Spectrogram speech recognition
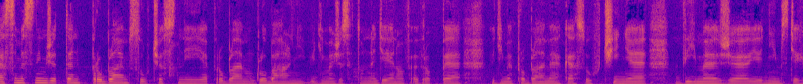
Já si myslím, že ten problém současný je problém globální. Vidíme, že se to neděje jenom v Evropě, vidíme problémy, jaké jsou v Číně, víme, že jedním z těch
